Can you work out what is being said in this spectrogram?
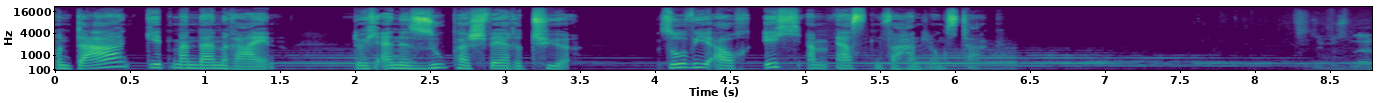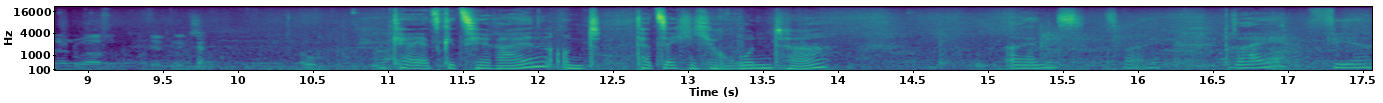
Und da geht man dann rein, durch eine superschwere Tür. So wie auch ich am ersten Verhandlungstag. Sie müssen leider nur warten, nichts. Okay, jetzt geht's hier rein und tatsächlich runter. Eins, zwei, drei, vier,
